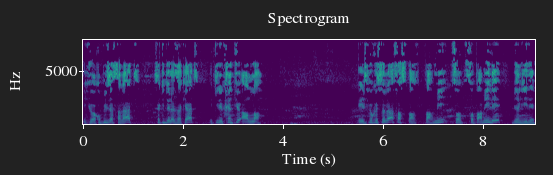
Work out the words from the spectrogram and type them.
et qui ont accompli la salat ceux qui de la zakat et qui ne craignent que Allah Et il faut que cela soit parmi, soit, parmi les bien guidés.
